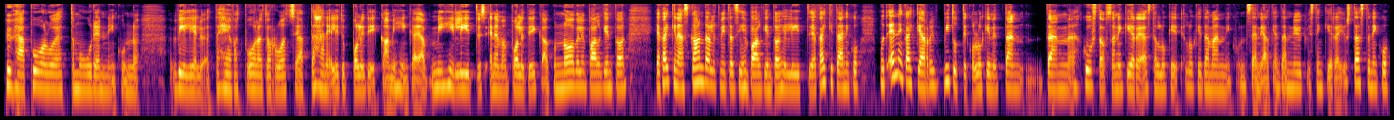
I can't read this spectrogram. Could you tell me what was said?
pyhä puolueettomuuden niin kuin viljely, että he ovat puolueeton Ruotsia, tähän ei liity politiikkaa mihinkään ja mihin liittyisi enemmän politiikkaa kuin Nobelin palkintoon. Ja kaikki nämä skandaalit, mitä siihen palkintoihin liittyy ja kaikki tämä, niin kuin, mutta ennen kaikkea vitutti, kun luki nyt tämän, tämän Gustafssonin kirjan ja sitten luki, luki tämän niin kuin sen jälkeen tämän Nykvistin kirjan just tästä niin kuin,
